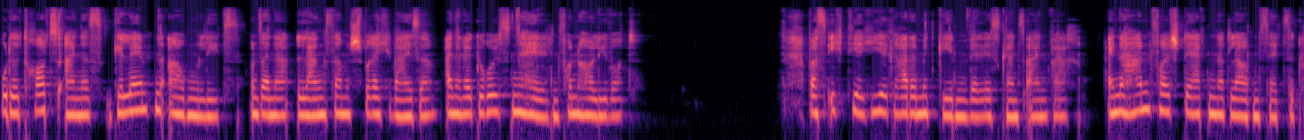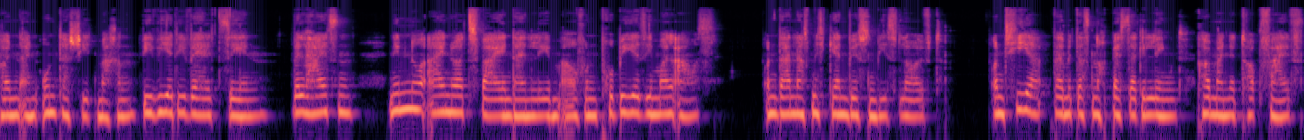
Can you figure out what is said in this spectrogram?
wurde trotz eines gelähmten Augenlids und seiner langsamen Sprechweise einer der größten Helden von Hollywood. Was ich dir hier gerade mitgeben will, ist ganz einfach. Eine Handvoll stärkender Glaubenssätze können einen Unterschied machen, wie wir die Welt sehen. Will heißen, nimm nur ein oder zwei in dein Leben auf und probiere sie mal aus. Und dann lass mich gern wissen, wie es läuft. Und hier, damit das noch besser gelingt, kommen meine Top 5.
